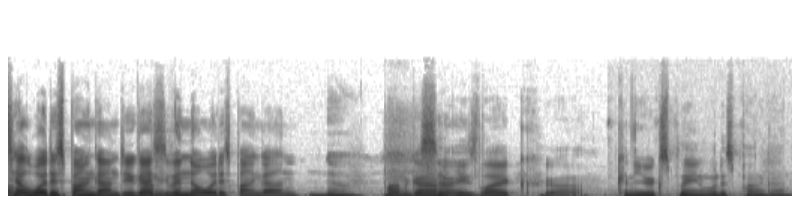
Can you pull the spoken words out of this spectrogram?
tell what is phangan. Do you guys even know what is phangan? No. Phangan Sorry. is like. Uh, can you explain what is Phangan?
